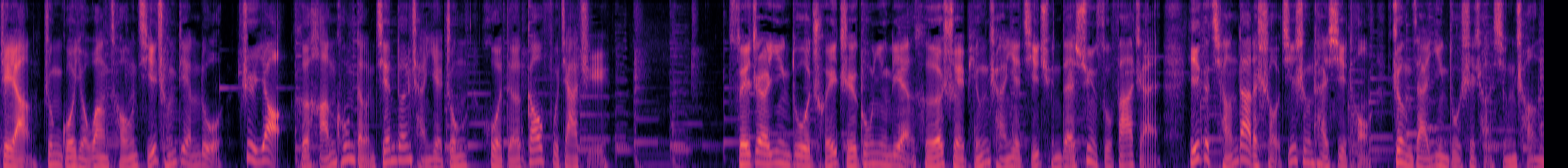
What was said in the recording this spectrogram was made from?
这样，中国有望从集成电路、制药和航空等尖端产业中获得高附加值。随着印度垂直供应链和水平产业集群的迅速发展，一个强大的手机生态系统正在印度市场形成，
